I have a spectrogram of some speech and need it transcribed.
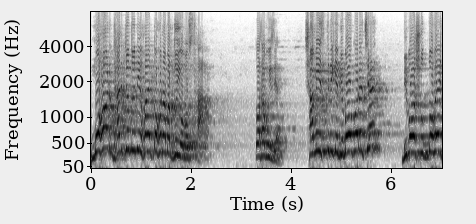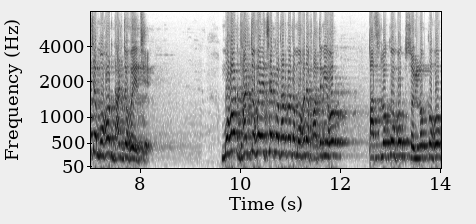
মোহর ধার্য যদি হয়, তখন আবার দুই অবস্থা। কথা বুঝলেন? স্বামী স্ত্রীকে বিবাহ করেছে, বিবাহ শুদ্ধ হয়েছে, মোহর ধার্য হয়েছে। মোহর ধার্য হয়েছে, কথার কথা মোহরে ফাতেমি হোক, পাঁচ লক্ষ হোক, ছয় লক্ষ হোক,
